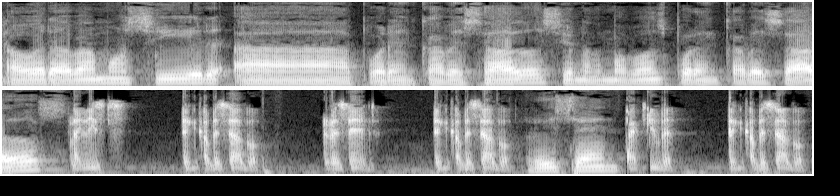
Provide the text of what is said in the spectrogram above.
Ahora vamos a ir a por encabezados. Si nos movemos por encabezados. Encabezado. Recent. Encabezado. Recent. Active. Encabezado.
